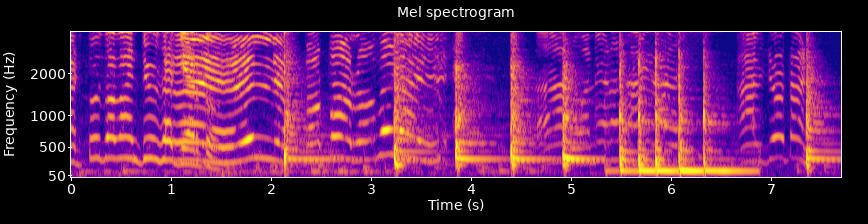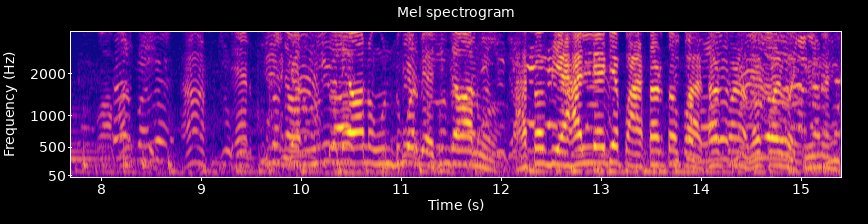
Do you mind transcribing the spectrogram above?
હેઠતું જવાનું થયું છે ઘેર તો. બાપા રોમે હા, રોમેલા થાય આવજો તાન વાહ, ભરતી. હા તો જવાનું, ઊંટ ઉપર બેસીને જવાનું. આ તો બેહાલ લેજે પાછળ તો પાછળ પણ હવે કોઈ વધ્યું નહીં.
